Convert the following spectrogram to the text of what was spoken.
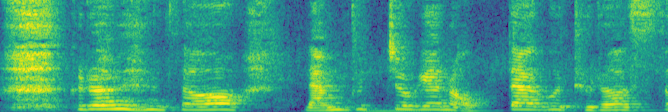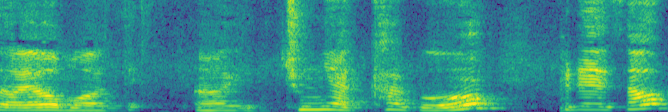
그러면서 남부 쪽엔 없다고 들었어요. 뭐 어, 중약하고 그래서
